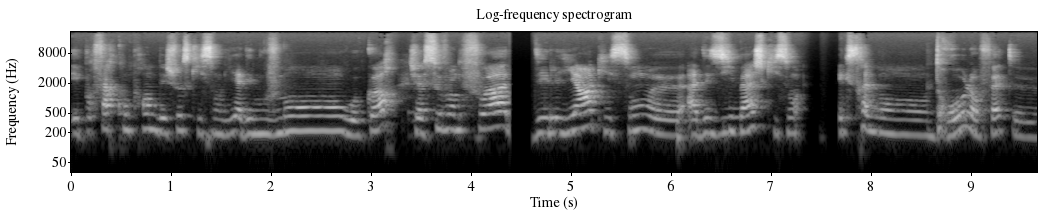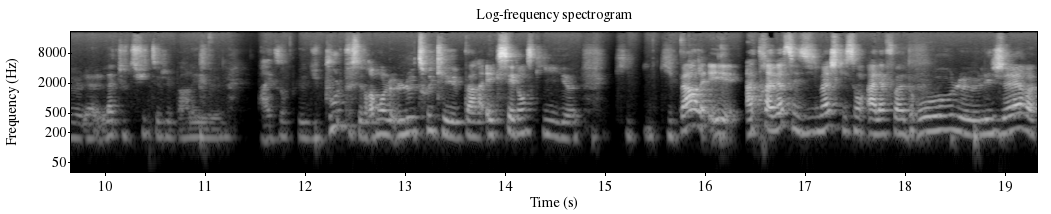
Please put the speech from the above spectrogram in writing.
et pour faire comprendre des choses qui sont liées à des mouvements ou au corps, tu as souvent de fois des liens qui sont euh, à des images qui sont extrêmement drôles en fait. Euh, là tout de suite, je vais parler de, par exemple du poulpe, c'est vraiment le, truc par excellence qui, euh, qui, qui, parle. Et à travers ces images qui sont à la fois drôles, légères,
